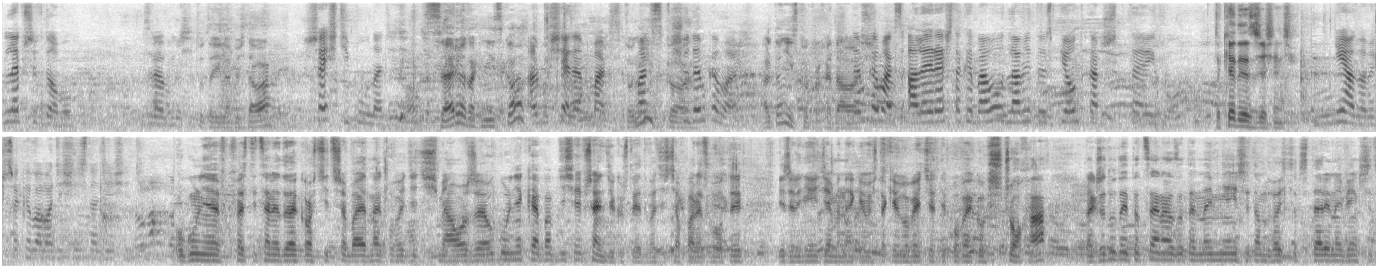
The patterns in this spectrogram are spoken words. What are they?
Lepszy w domu zrobić. Tutaj ile byś dała? 6,5 na 10. Serio? Tak nisko? Albo 7 max. To max nisko. Siódemka max. Ale to nisko trochę dałeś. Siódemka max, ale reszta kebabu dla mnie to jest piątka 4,5. To kiedy jest 10? Nie jadłam jeszcze kebaba 10 na 10. Ogólnie w kwestii ceny do jakości trzeba jednak powiedzieć śmiało, że ogólnie kebab dzisiaj wszędzie kosztuje 20 parę złotych, jeżeli nie idziemy na jakiegoś takiego, wiecie, typowego szczocha. Także tutaj ta cena za ten najmniejszy tam 24, największy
